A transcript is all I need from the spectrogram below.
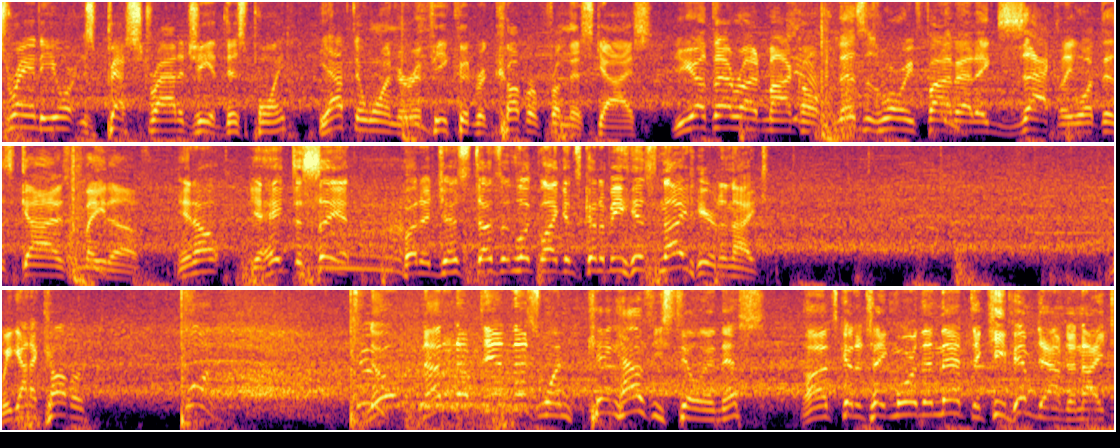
Is Randy Orton's best strategy at this point? You have to wonder if he could recover from this, guys. You got that right, Michael. This is where we find out exactly what this guy's made of. You know, you hate to say it, but it just doesn't look like it's going to be his night here tonight. We got to cover. Nope, not enough to end this one. King, how's he still in this? Uh, it's going to take more than that to keep him down tonight.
